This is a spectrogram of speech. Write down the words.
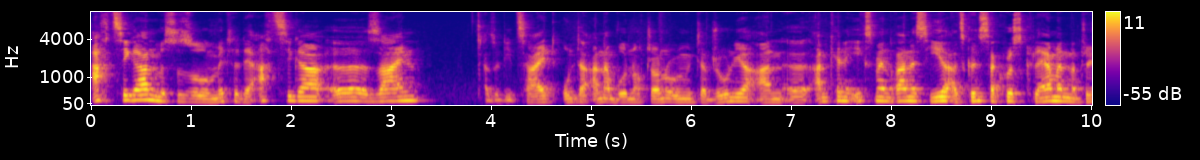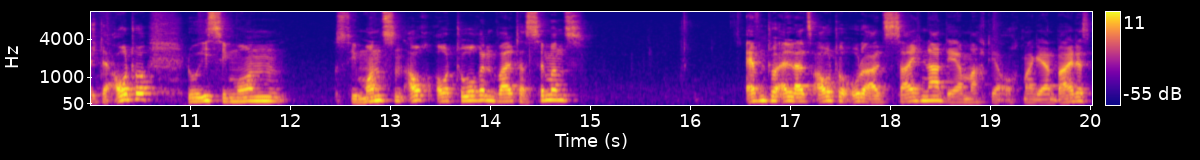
80ern, müsste so Mitte der 80er äh, sein also die Zeit unter anderem, wo noch John Romita Jr. an äh, Uncanny X-Men dran ist. Hier als Künstler Chris Claremont natürlich der Autor, Louise Simon, Simonson auch Autorin, Walter Simmons eventuell als Autor oder als Zeichner, der macht ja auch mal gern beides.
